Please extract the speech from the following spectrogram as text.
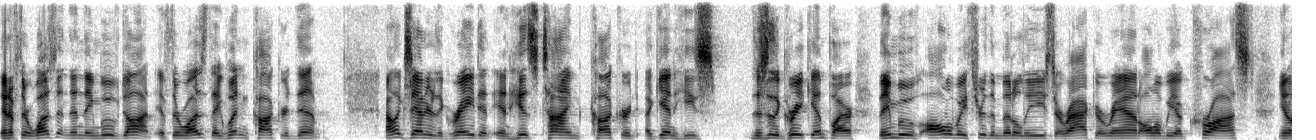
And if there wasn't, then they moved on. If there was, they went and conquered them. Alexander the Great in, in his time conquered, again, he's this is the Greek Empire. They move all the way through the Middle East, Iraq, Iran, all the way across, you know,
